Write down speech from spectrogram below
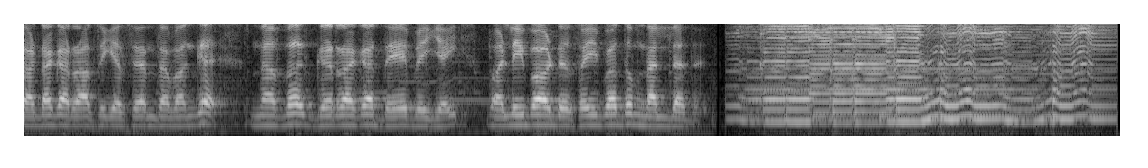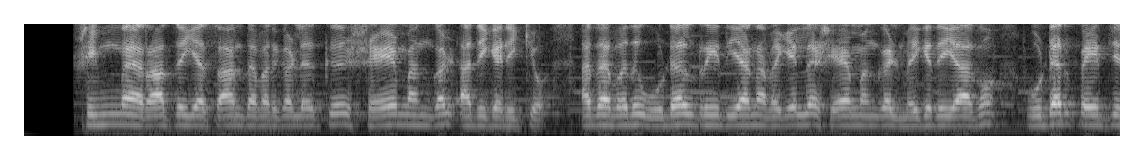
கடக ராசியை சேர்ந்தவங்க நவகிரக தேவியை வழிபாடு செய்வதும் நல்லது. சிம்ம ராசியை சார்ந்தவர்களுக்கு க்ஷேமங்கள் அதிகரிக்கும். அதாவது உடல் ரீதியான வகையில் க்ஷேமங்கள் மிகுதியாகும். உடற்பயிற்சி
